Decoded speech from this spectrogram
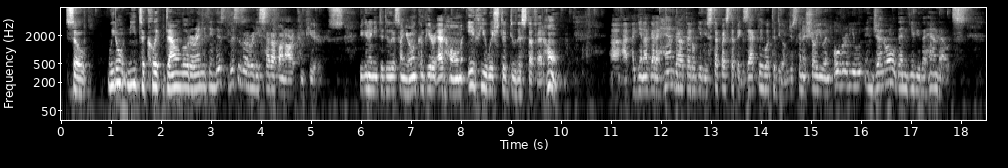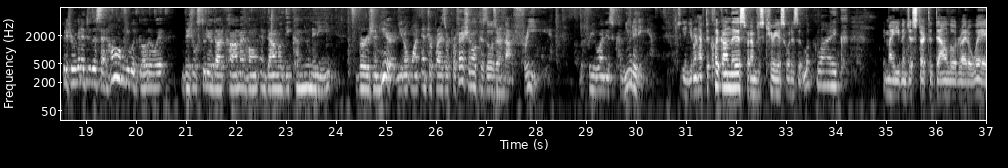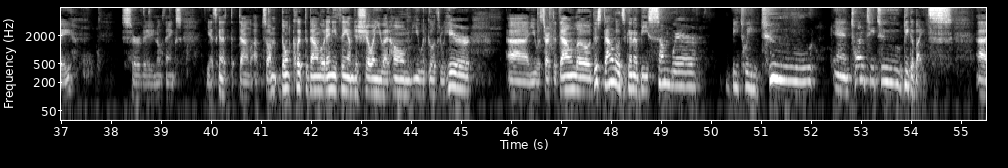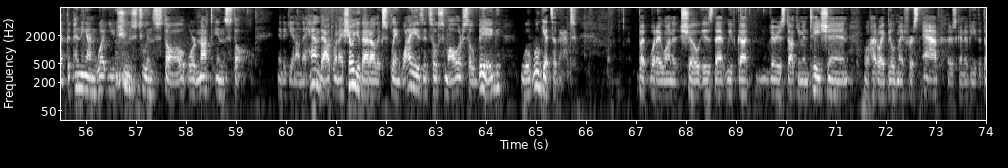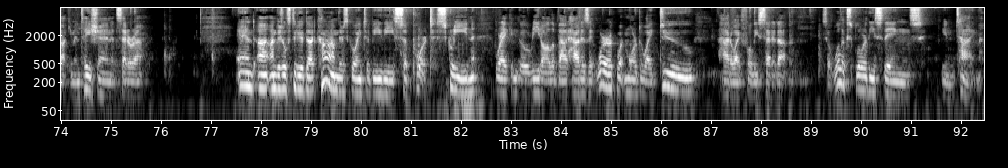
So we don't need to click download or anything. This, this is already set up on our computers. You're going to need to do this on your own computer at home if you wish to do this stuff at home. Uh, I, again, I've got a handout that'll give you step-by-step -step exactly what to do. I'm just going to show you an overview in general, then give you the handouts. But if you were going to do this at home, you would go to it, visualstudio.com at home, and download the community version here. You don't want enterprise or professional because those are not free. The free one is community. Again, you don't have to click on this, but I'm just curious, what does it look like? It might even just start to download right away. Survey, no thanks. Yeah, it's going to download. So I'm, don't click to download anything. I'm just showing you at home. You would go through here. Uh, you would start to download. This download's going to be somewhere between 2 and 22 gigabytes, uh, depending on what you choose to install or not install. And again, on the handout, when I show you that, I'll explain why is it so small or so big. We'll, we'll get to that. But what I want to show is that we've got various documentation. Well, how do I build my first app? There's going to be the documentation, etc. And uh, on VisualStudio.com, there's going to be the support screen where I can go read all about how does it work, what more do I do, how do I fully set it up. So we'll explore these things in time.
